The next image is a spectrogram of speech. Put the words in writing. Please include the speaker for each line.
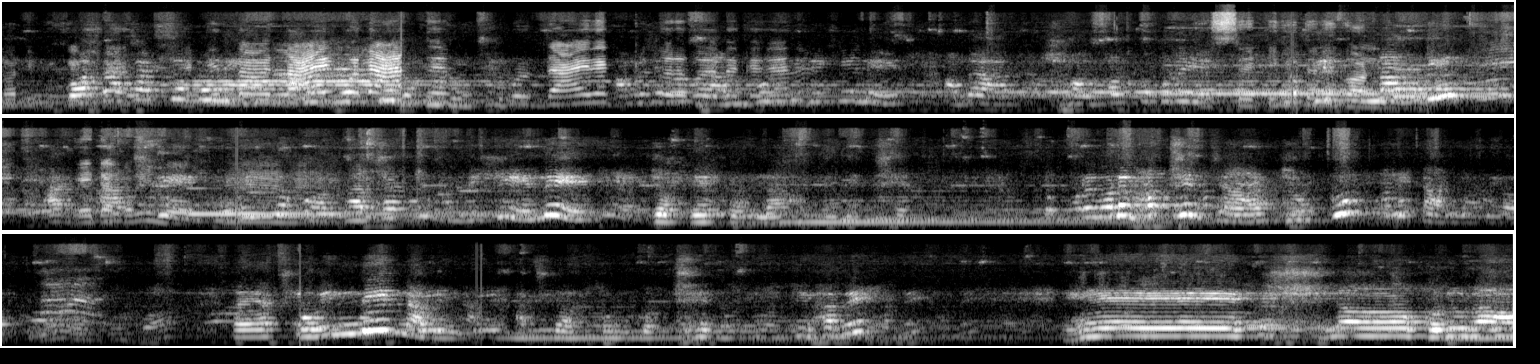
Speaker 1: Notification কিন্তু live হলে আসতে ডাইরেক্ট করে করে দেখে যান সেটিং থেকে গন্ডগোল। এটা
Speaker 2: মনে ভাবছেন যার যোগ্য আমি তার নামে অর্পণ করব। তাই আজ গোবিন্দের নামে আজকে অর্পণ করছেন। কীভাবে? হে কৃষ্ণ করুণা।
